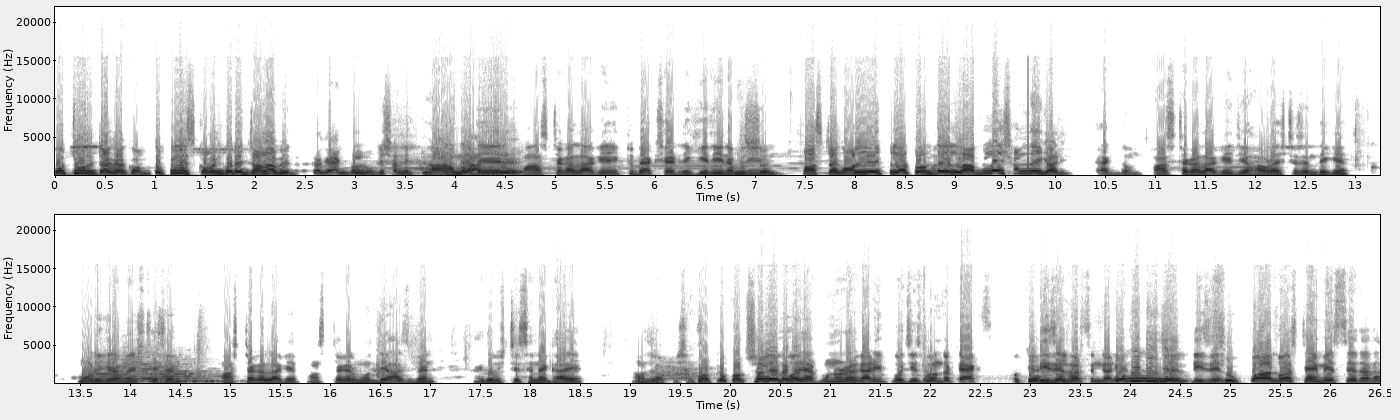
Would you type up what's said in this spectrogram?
প্রচুর টাকা কম। তো প্লিজ কমেন্ট করে জানাবেন। কাকা একবার লোকেশন একটু আমাদের আসবে। পাঁচ টাকা লাগে একটু ব্যাক সাইড দেখিয়ে দিন আপনি। নিশ্চয়ই। পাঁচ টাকা অনলি এই প্ল্যাটফর্ম থেকে লাভলেই সামনেই গাড়ি। একদম। পাঁচ টাকা লাগে যে হাওড়া স্টেশন থেকে মরিগ্রামের স্টেশন পাঁচ টাকা লাগে পাঁচ টাকার মধ্যে আসবেন। একদম স্টেশনে গায়ে। আমাদের অফিস তো কত সালে দু এটা হাজার পনেরো গাড়ি পঁচিশ পর্যন্ত ট্যাক্স ওকে ডিজেল ভার্সন গাড়ি ওবি diesel diesel super first time এসছে দাদা।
